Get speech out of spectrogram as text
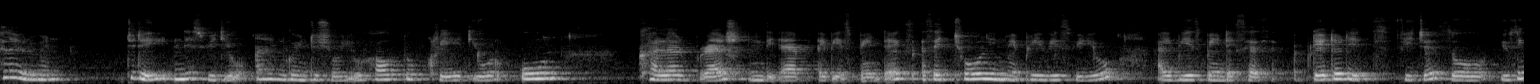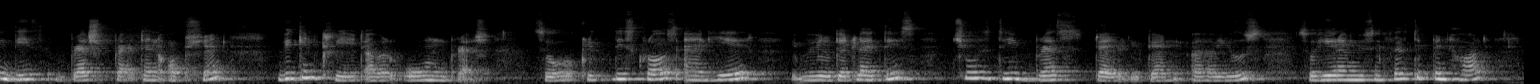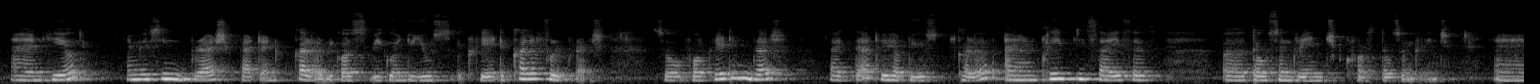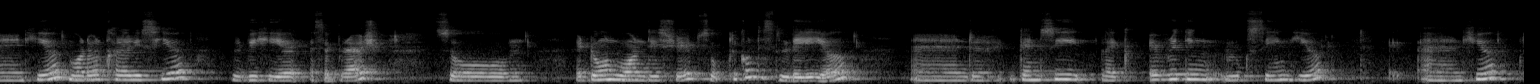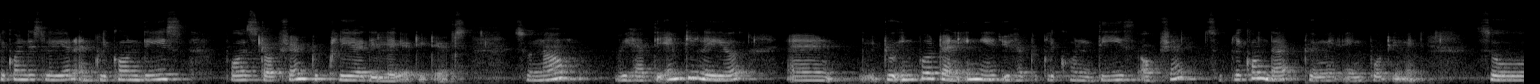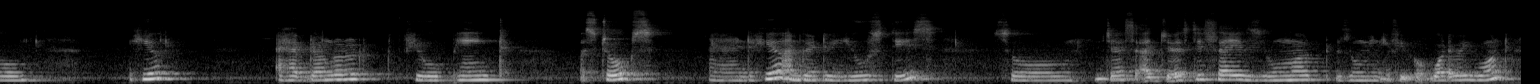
Hello everyone. Today in this video I am going to show you how to create your own color brush in the app ibisPaint X. As I told in my previous video, ibisPaint X has updated its features. So using this brush pattern option, we can create our own brush. So click this cross and here we will get like this. Choose the brush style you can uh, use so here I'm using felt tip pen hard and here I'm using brush pattern color because we're going to use create a colorful brush. So for creating brush like that you have to use color and keep the size as a uh, thousand range cross thousand range. And here whatever color is here will be here as a brush. So I don't want this shape so click on this layer and you can see like everything looks same here. And here click on this layer and click on this first option to clear the layer details. So now we have the empty layer. And to import an image you have to click on this option. So click on that to import image. So here I have downloaded few paint uh, strokes and here I'm going to use this. So just adjust the size zoom out zoom in if you whatever you want.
